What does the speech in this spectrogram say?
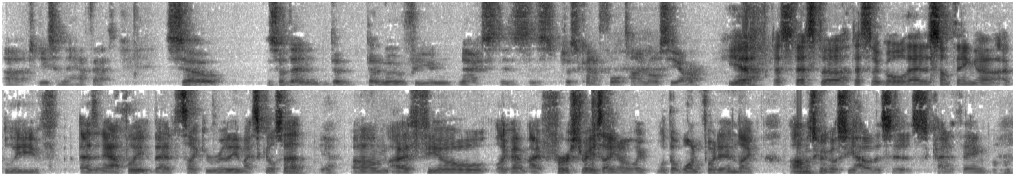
uh, to do something half-assed. So so then the the move for you next is is just kind of full time OCR. Yeah, that's that's the that's the goal. That is something uh, I believe as an athlete that's like really in my skill set. Yeah. Um, I feel like I, my first race, I you know like with the one foot in, like I'm just gonna go see how this is, kind of thing. Mhm.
